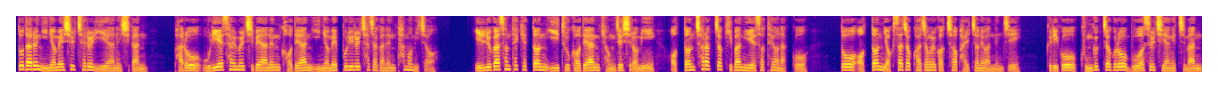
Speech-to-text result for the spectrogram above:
또 다른 이념의 실체를 이해하는 시간, 바로 우리의 삶을 지배하는 거대한 이념의 뿌리를 찾아가는 탐험이죠. 인류가 선택했던 이 두 거대한 경제 실험이 어떤 철학적 기반 위에서 태어났고 또 어떤 역사적 과정을 거쳐 발전해 왔는지 그리고 궁극적으로 무엇을 지향했지만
